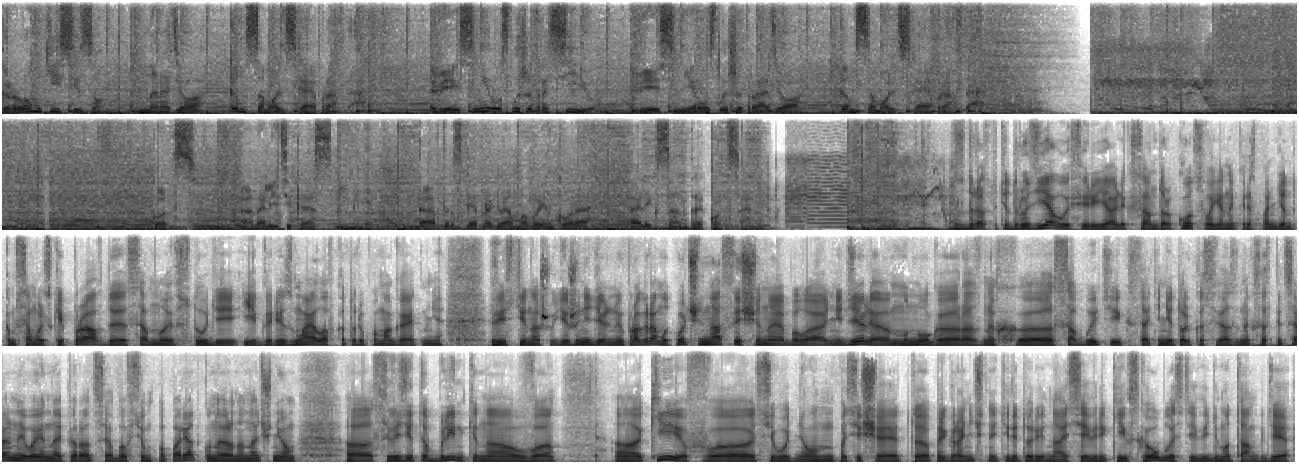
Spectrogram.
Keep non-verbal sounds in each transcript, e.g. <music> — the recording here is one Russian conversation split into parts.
Громкий сезон на радио «Комсомольская правда». Весь мир услышит Россию. Весь мир услышит радио «Комсомольская правда». КОЦ. Аналитика с именем. Авторская программа военкора Александра Котца. Здравствуйте, друзья! В эфире я, Александр Коц, военный корреспондент «Комсомольской правды». Со мной в студии Игорь Измайлов, который помогает мне вести нашу еженедельную программу. Очень насыщенная была неделя, много разных э, событий, кстати, не только связанных со специальной военной операцией, обо всем по порядку, наверное, начнем э, с визита Блинкина в э, Киев. Сегодня он посещает приграничные территории на севере Киевской области, видимо, там, где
